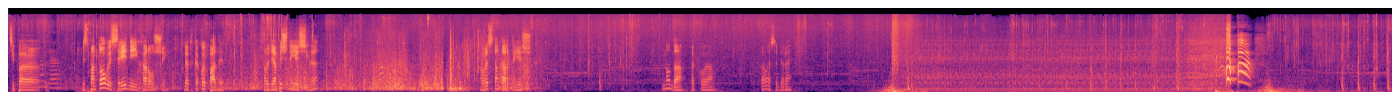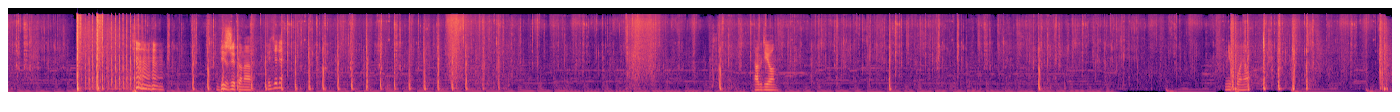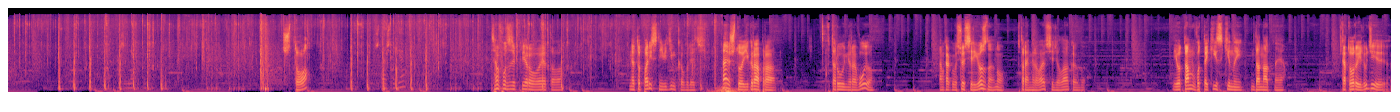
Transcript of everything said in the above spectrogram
Типа Ну да. беспонтовый, средний и хороший. Это какой падает? Вроде обычный ящик, да? Вроде стандартный ящик. Ну да, такое. Давай, собирай. Бежит она. Видели? А где он? Не понял. Да возле первого этого. Это Парис невидимка, блядь. Знаешь, что игра про Вторую мировую? Там как бы все серьезно, ну, Вторая мировая, все дела, как бы. И вот там вот такие скины донатные, которые люди,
